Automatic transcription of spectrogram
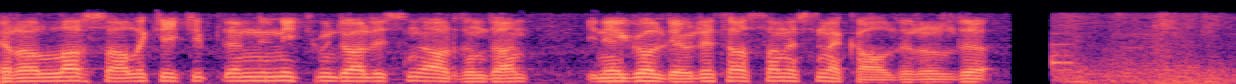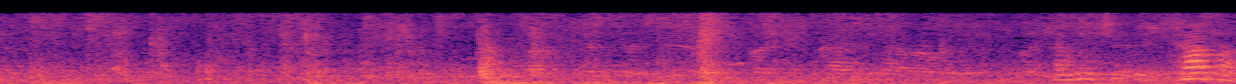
Yaralılar sağlık ekiplerinin ilk müdahalesinin ardından İnegöl Devlet Hastanesi'ne kaldırıldı. Kafa.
